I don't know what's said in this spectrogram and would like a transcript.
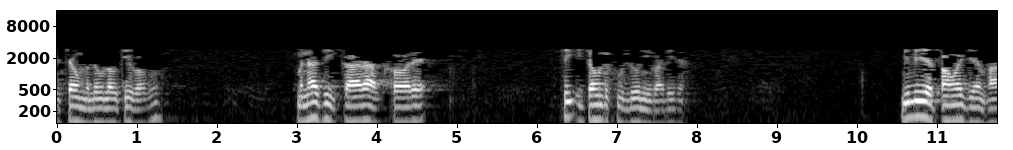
အကြောင်းမလုံးလောက်သေးပါဘူးမနစိကာရခေါ်တဲ့စိတ်အကြောင်းတစ်ခုလိုနေပါသေးတယ်မိမိရဲ့ပတ်ဝန်းကျင်မှာ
